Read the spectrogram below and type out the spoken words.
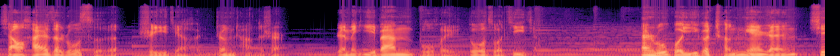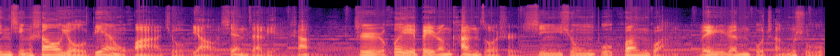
小孩子如此是一件很正常的事儿，人们一般不会多做计较。但如果一个成年人心情稍有变化就表现在脸上，只会被人看作是心胸不宽广。为人不成熟，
